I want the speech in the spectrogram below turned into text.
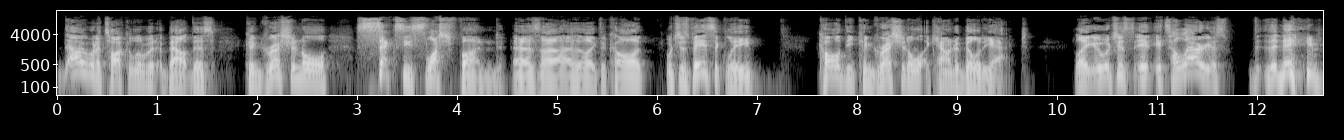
now I want to talk a little bit about this congressional sexy slush fund, as, uh, as I like to call it, which is basically called the Congressional Accountability Act. Like, it which is, it, it's hilarious. The name,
